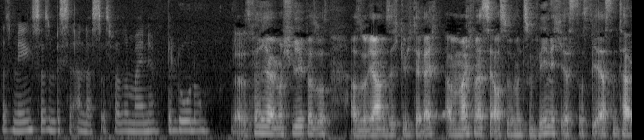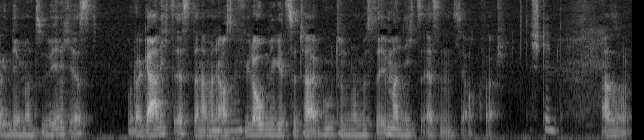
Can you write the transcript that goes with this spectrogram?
Also mir ging es da so ein bisschen anders. Das war so meine Belohnung. Ja, das finde ich ja immer schwierig bei sowas. Also ja, an sich gebe ich dir recht, aber manchmal ist es ja auch so, wenn man zu wenig isst, dass die ersten Tage, in denen man zu wenig isst oder gar nichts isst, dann hat man ja auch das mhm. Gefühl, oh, mir geht es total gut und man müsste immer nichts essen. Das ist ja auch Quatsch. Das stimmt. Also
